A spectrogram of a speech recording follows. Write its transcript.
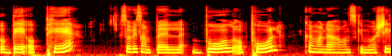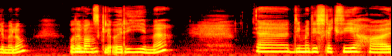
og B og P. Så eksempel bål og pål kan man da ha vanskelig med å skille mellom. Og det er Mhm. vanskelig å rime. Eh, de med dysleksi har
